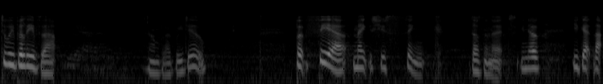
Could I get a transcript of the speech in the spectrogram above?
do we believe that? I'm glad we do. But fear makes you sink, doesn't it? You know, you get that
